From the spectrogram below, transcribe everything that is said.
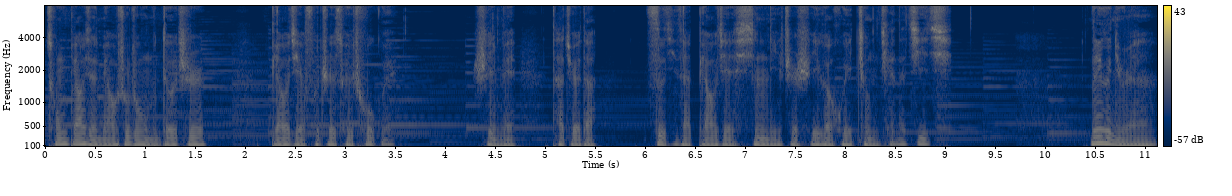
从表姐的描述中，我们得知，表姐夫之所以出轨，是因为他觉得。”自己在表姐心里只是一个会挣钱的机器。那个女人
